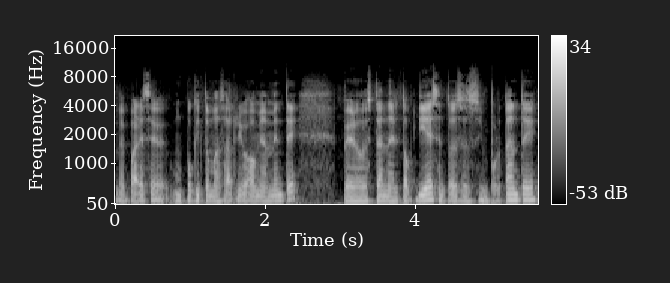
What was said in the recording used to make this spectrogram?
me parece un poquito más arriba obviamente, pero está en el top 10, entonces eso es importante.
